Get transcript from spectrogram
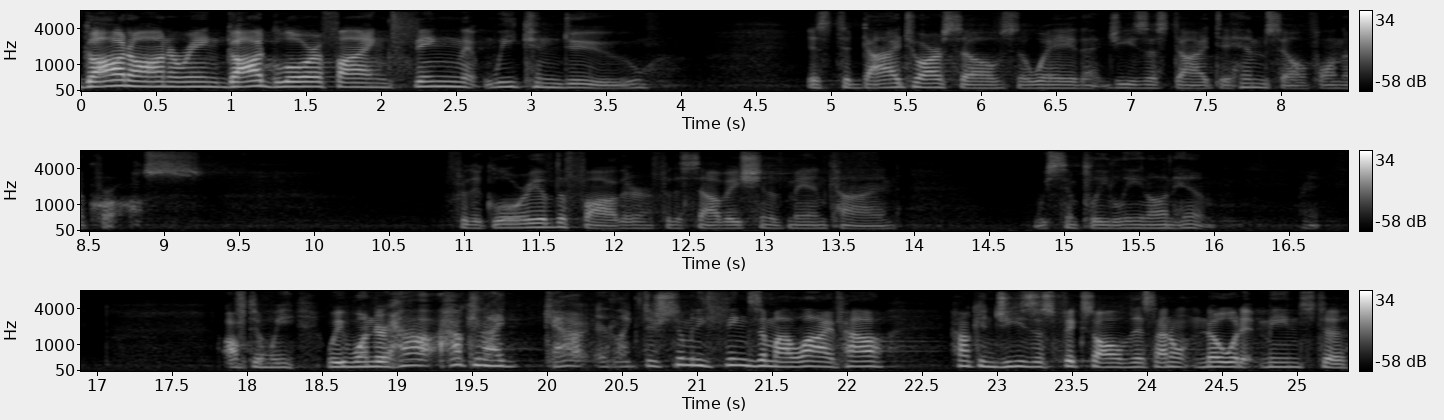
God honoring, God glorifying thing that we can do is to die to ourselves the way that Jesus died to himself on the cross. For the glory of the Father, for the salvation of mankind, we simply lean on him often we, we wonder how, how can i how, like there's so many things in my life how, how can jesus fix all of this? I don't know what it means to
